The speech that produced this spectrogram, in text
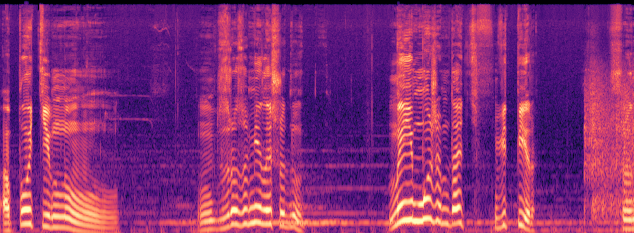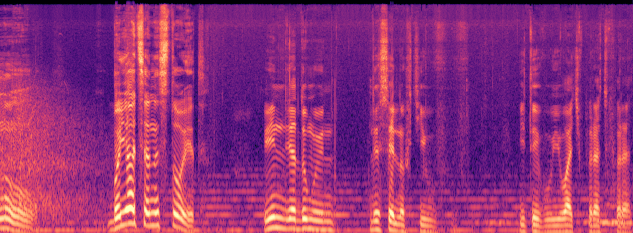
А потім, ну, зрозуміли, що ну, ми їм можемо дати відпір. Що ну, бояться не стоїть. Він, я думаю, не сильно хотів йти воювати вперед-вперед.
